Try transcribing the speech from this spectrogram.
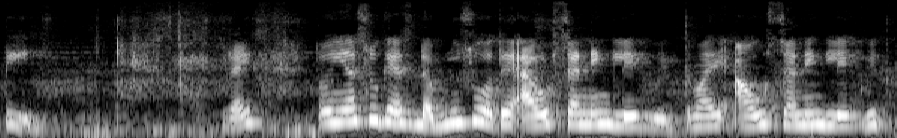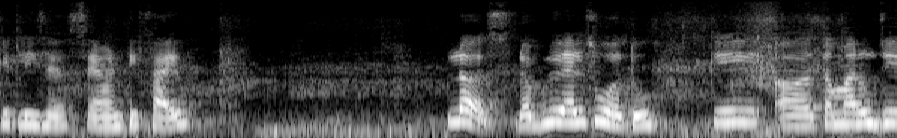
T right તો અહીંયા શું કહેશે? ડબલ્યુ શું હતું? આઉટસ્ટેન્ડિંગ લેગ વિથ તમારી આઉટસ્ટેન્ડિંગ લેગ વિથ કેટલી છે? Seventy five plus W L શું હતું? કે તમારું જે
